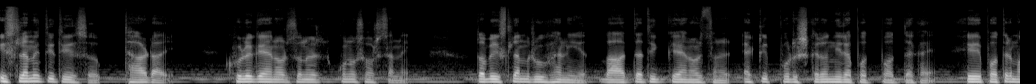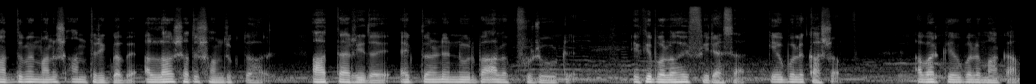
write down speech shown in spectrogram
ইসলামের তৃতীয় সব থার্ড আই খুলে জ্ঞান অর্জনের কোনো চর্চা নেই। তবে ইসলাম রুহানিয়ত বা আধ্যাত্মিক জ্ঞান অর্জনের একটি পরিষ্কার ও নিরাপদ পথ দেখায়। এই পথের মাধ্যমে মানুষ আন্তরিকভাবে আল্লাহর সাথে সংযুক্ত হয়। আর তার হৃদয়ে এক ধরনের নূর বা আলোক ফুটে ওঠে। একে বলা হয় ফিরাসা, কেউ বলে কাশফ, আবার কেউ বলে মাকাম।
